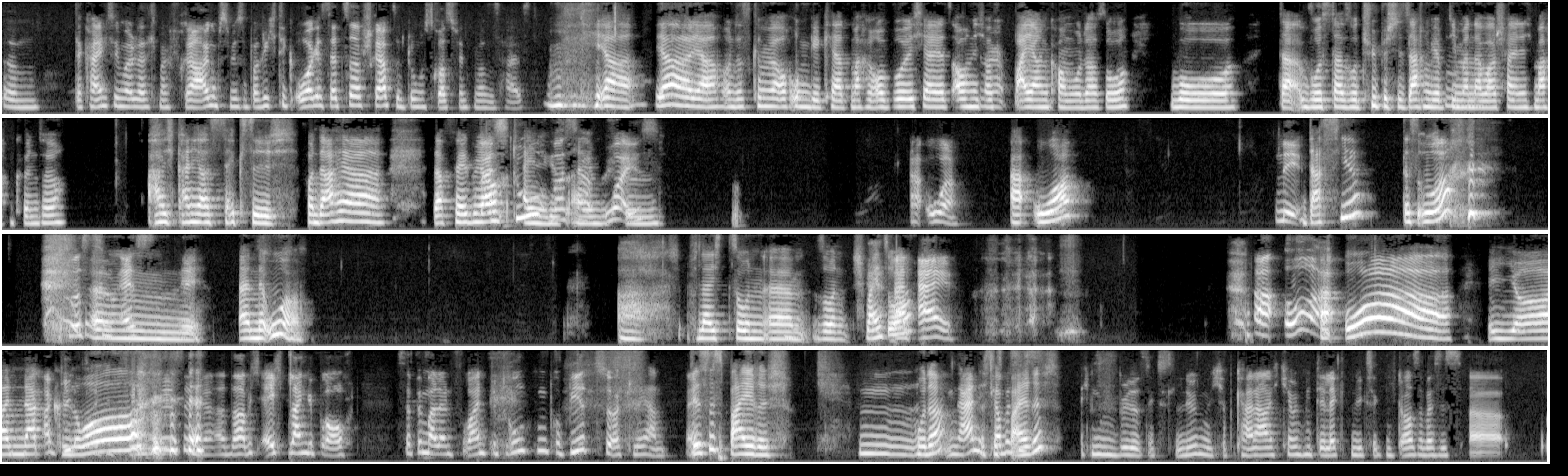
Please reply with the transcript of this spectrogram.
Ähm, da kann ich sie mal vielleicht mal fragen, ob sie mir so ein paar richtig Ohrgesetze aufschreibt und du musst rausfinden, was es heißt. Ja, ja, ja. Und das können wir auch umgekehrt machen, obwohl ich ja jetzt auch nicht Ja. aus Bayern komme oder so, wo da, wo es da so typische Sachen gibt, die man Mhm. da wahrscheinlich machen könnte. Aber ich kann ja Sächsisch. Von daher, da fällt mir Weißt auch du, einiges was ein, ein Ohr bestimmt. ist? Ah, Ohr. Ah, Ohr? Nee, Das hier? Das Ohr? sowas zum Ähm, Essen. nee. Eine Uhr. Ah, vielleicht so ein, ähm, so ein Ein Schweinsohr? Ei. Ah. Ah, Ohr! Ja, na Ah, klar. ja. Da habe ich echt lang gebraucht. Das hat mir mal ein Freund betrunken probiert zu erklären. Das ist bayerisch, Hm, oder? Nein, ich Ist glaube, es bayerisch? ist. Ich will jetzt nichts lügen. Ich habe keine Ahnung. Ich kenne mich mit Dialekten, wie gesagt, nicht aus, aber es ist, äh,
